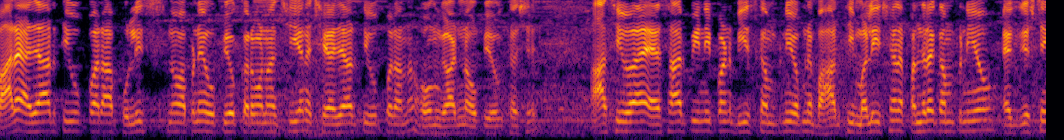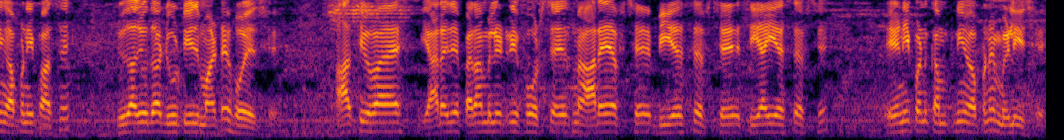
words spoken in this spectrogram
બારે હજારથી ઉપર આ પોલીસનો આપણે ઉપયોગ કરવાના છીએ અને છ હજારથી ઉપર આના હોમગાર્ડનો ઉપયોગ થશે. આ સિવાય એસઆરપીની પણ વીસ કંપનીઓ આપણે બહારથી મળી છે અને પંદર કંપનીઓ એક્ઝિસ્ટિંગ આપણી પાસે જુદા જુદા ડ્યુટીઝ માટે હોય છે. આ સિવાય જ્યારે જે પેરામિલિટરી ફોર્સ છે, એમાં આરએએફ છે બીએસએફ છે સીઆઈએસએફ છે, એની પણ કંપનીઓ આપણે મળી છે.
